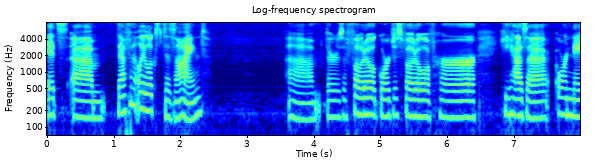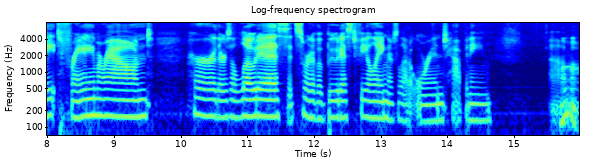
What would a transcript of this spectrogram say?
it's um, definitely looks designed. Um, there's a photo, a gorgeous photo of her. He has a ornate frame around her. There's a lotus. It's sort of a Buddhist feeling. There's a lot of orange happening. Um, Oh.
